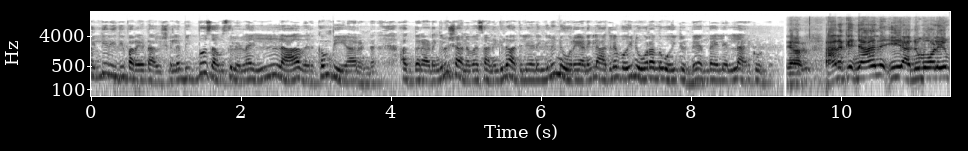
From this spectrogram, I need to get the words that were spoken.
വലിയ രീതിയിൽ പറയേണ്ട ആവശ്യമില്ല. ബിഗ് ബോസ് ഹൗസിലുള്ള എല്ലാവർക്കും പി ആർ ഉണ്ട്. അക്ബർ ആണെങ്കിലും ഷനവാസ് ആണെങ്കിലും അതിലാണെങ്കിലും നൂറയാണെങ്കിലും അതിലെ പോയി നൂറന്ന് പോയിട്ടുണ്ട്. എന്തായാലും എല്ലാവർക്കും ഉണ്ട്. അനക്ക് ഞാൻ ഈ അനുമോളെയും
